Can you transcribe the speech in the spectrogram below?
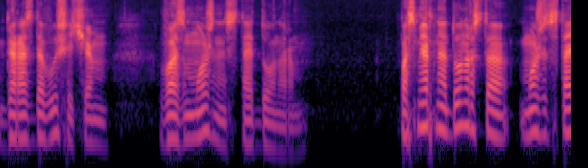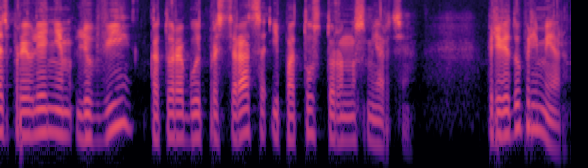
гораздо выше, чем возможность стать донором. Посмертное донорство может стать проявлением любви, которая будет простираться и по ту сторону смерти. Приведу пример.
